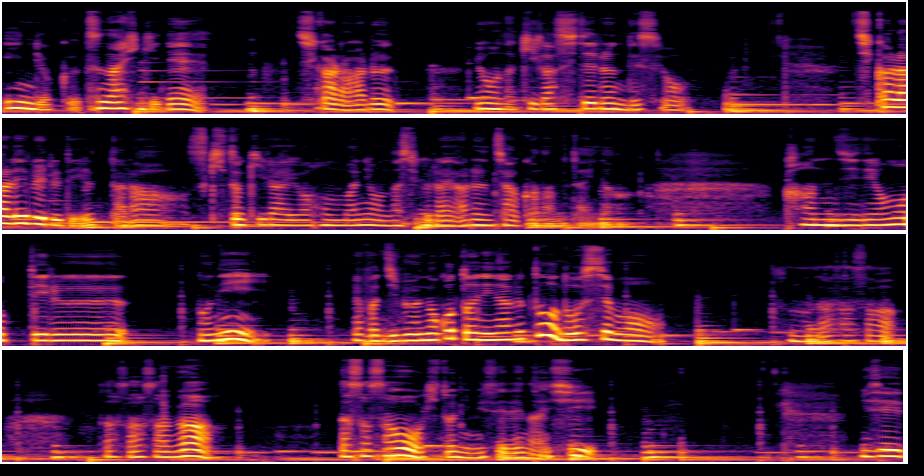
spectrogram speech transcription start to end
引力綱引きで力あるような気がしてるんですよ。力レベルで言ったら好きと嫌いはほんまに同じぐらいあるんちゃうかなみたいな感じで思ってるのにやっぱ自分のことになるとどうしてもそのダサさダサさがダサさを人に見せれないし見せ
